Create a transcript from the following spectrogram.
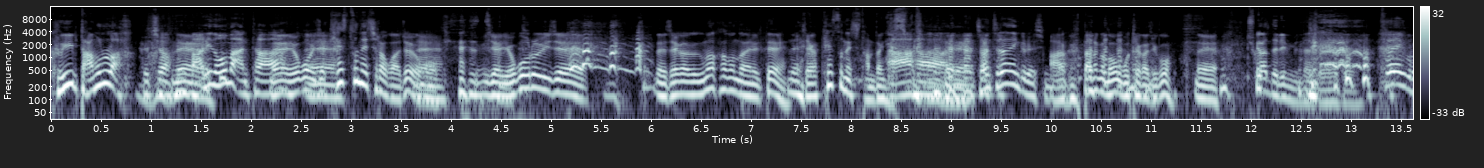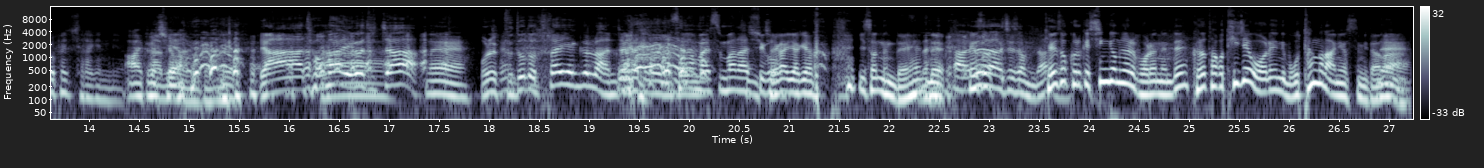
그 입 다물라. 그렇죠. 네. 말이 너무 많다. 네, 요거 이제 네. 캐스터네츠라고 하죠. 요거. 네. 이제 요거를 이제 네, 제가 음악 학원 다닐 때 제가 캐스터네츠 담당했습니다. 아하, 네. 전 트라이앵글이었습니다. 아, 그 다른 거 너무 못해가지고. 네. 축하드립니다. 네. 트라이앵글 오펜스 잘하겠네요. 아, 그렇죠. 미안합니다. 야 정말 이거 진짜 네. 오늘 구도도 트라이앵글로 앉아가지고 이상한 말씀만 하시고 제가 이야기하고 있었는데. 네. 아, 그래서 네, 아, 죄송합니다. 계속 그렇게 신경전을 벌였는데 그렇다고 TJ 워렌이 못한 건 아니었습니다만 네.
